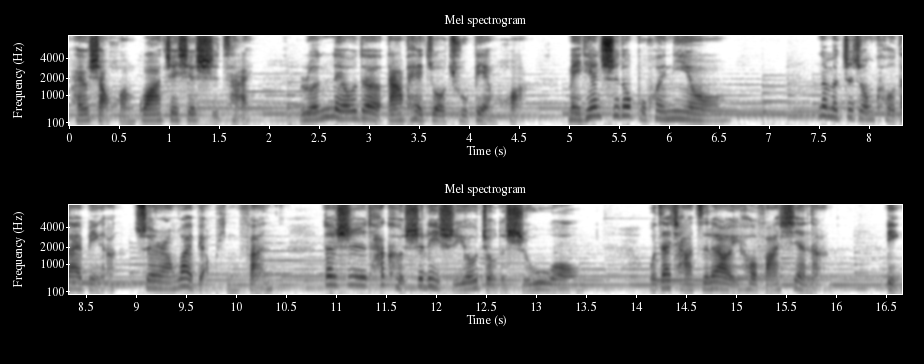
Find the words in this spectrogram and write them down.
还有小黄瓜这些食材，轮流的搭配做出变化，每天吃都不会腻哦。那么这种口袋饼啊，虽然外表平凡，但是它可是历史悠久的食物哦。我在查资料以后发现呐，饼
